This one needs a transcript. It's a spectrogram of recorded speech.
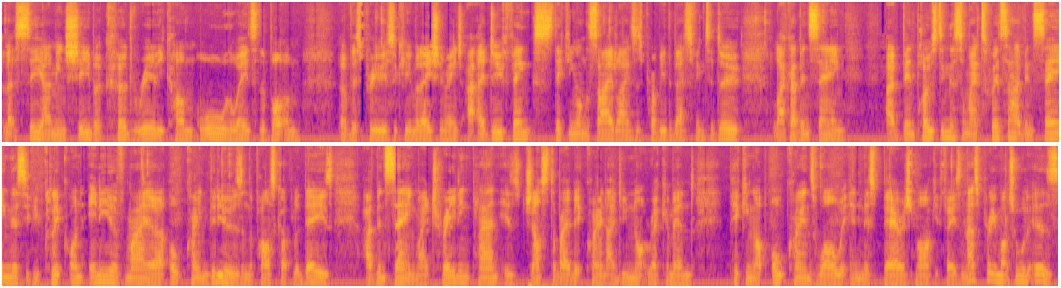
let's see. I mean, Shiba could really come all the way to the bottom of this previous accumulation range. I, I do think sticking on the sidelines is probably the best thing to do. Like I've been saying, I've been posting this on my Twitter, I've been saying this, if you click on any of my uh, altcoin videos in the past couple of days, I've been saying my trading plan is just to buy Bitcoin. I do not recommend picking up altcoins while we're in this bearish market phase. And that's pretty much all it is.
